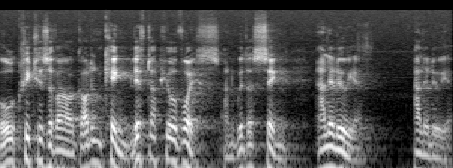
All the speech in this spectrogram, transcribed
All creatures of our God and King, lift up your voice and with us sing, Alleluia, Alleluia.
